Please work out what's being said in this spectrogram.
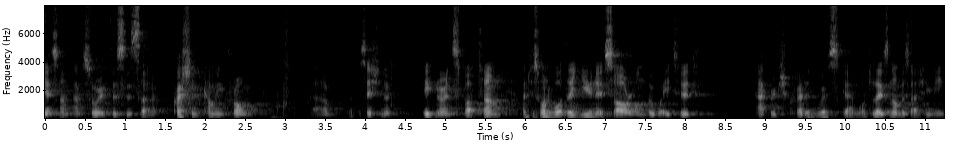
Yes, I'm, I'm sorry if this is a question coming from um, a position of ignorance, but um, I just wonder what the units are on the weighted average credit risk? Um, what do those numbers actually mean?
